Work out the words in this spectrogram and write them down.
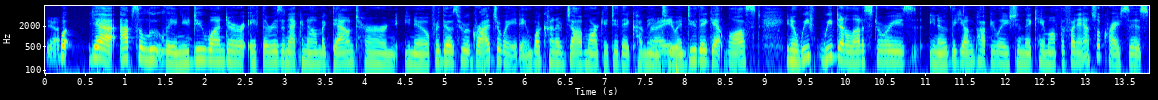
Yeah. yeah. Well, yeah, absolutely. And you do wonder if there is an economic downturn, you know, for those who are graduating, what kind of job market do they come right. into and do they get lost? You know, we've we've done a lot of stories, you know, the young population that came off the financial crisis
